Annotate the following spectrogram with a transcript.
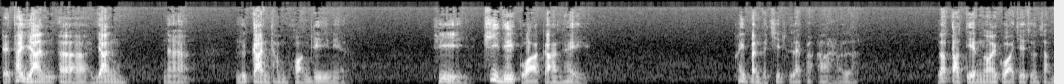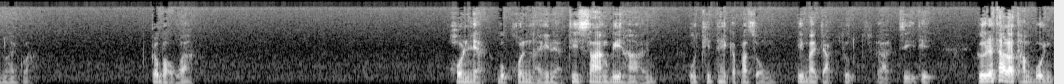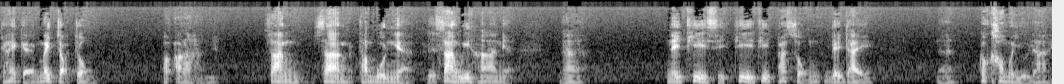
แต่ถ้ายันเอ่อยันนะฮะ หรือการทำความดีเนี่ยที่ที่ดีกว่าการให้ ให้บรรพชิตและพระอาหารหันต์ล่ะแล้วตัดเตรียมน้อยกว่าใช้ส่วนซ้ำน้อยกว่า ก็บอกว่า คนเนี่ยบุคคลไหนเนี่ยที่สร้างวิหารอุทิศให้กับพระสงฆ์ที่มาจากทุกสี่ทิศ คือถ้าเราทำบุญให้แก่ไม่เจาะจง เพราะอรหันต์เนี่ย สร้างสร้างทำบุญเนี่ยหรือสร้างวิหารเนี่ยนะในที่สิที่ที่พระสงฆ์ใดๆนะก็เข้ามาอยู่ได้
